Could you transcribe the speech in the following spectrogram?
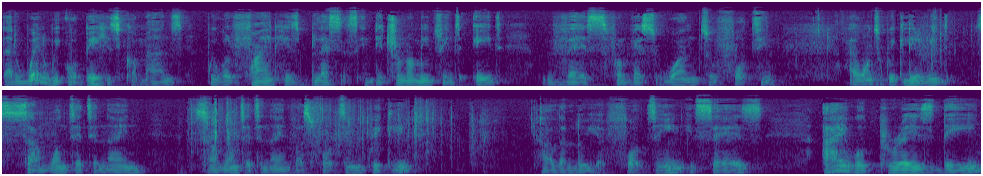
that when we obey his commands, we will find his blessings in Deuteronomy 28 verse from verse 1 to 14. I want to quickly read Psalm 139, Psalm 139 verse 14 quickly. Hallelujah. 14 it says, I will praise thee,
